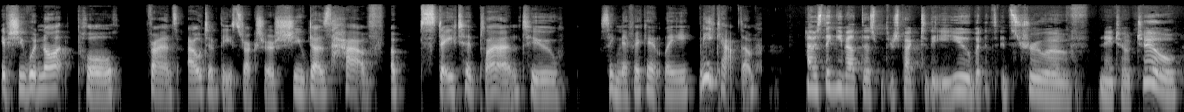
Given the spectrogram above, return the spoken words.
if she would not pull France out of these structures, she does have a stated plan to significantly kneecap them. I was thinking about this with respect to the EU, but it's, it's true of NATO too.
